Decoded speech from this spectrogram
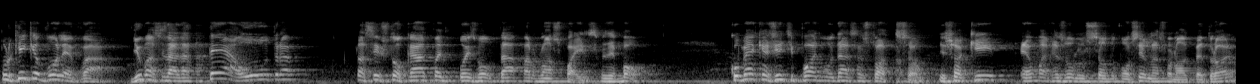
Por que, que eu vou levar de uma cidade até a outra para ser estocado para depois voltar para o nosso país? Quer dizer, bom, como é que a gente pode mudar essa situação? Isso aqui é uma resolução do Conselho Nacional de Petróleo.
